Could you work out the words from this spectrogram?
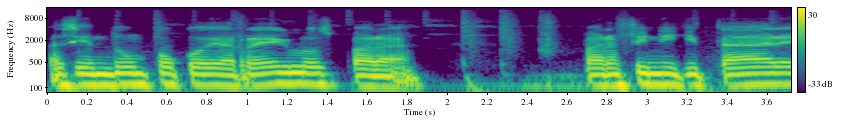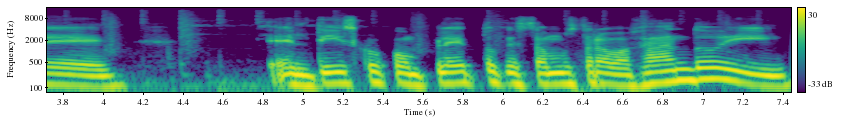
haciendo un poco de arreglos para, para finiquitar eh, el disco completo que estamos trabajando y,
